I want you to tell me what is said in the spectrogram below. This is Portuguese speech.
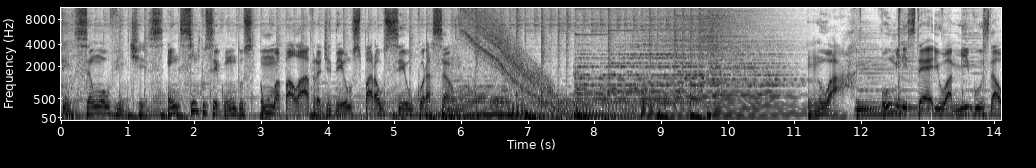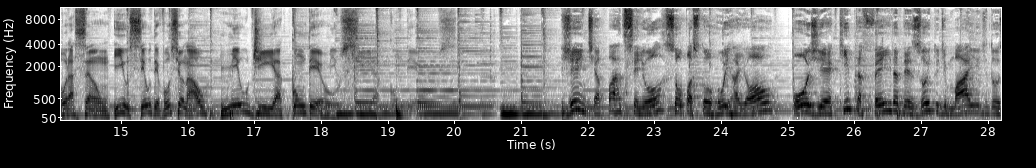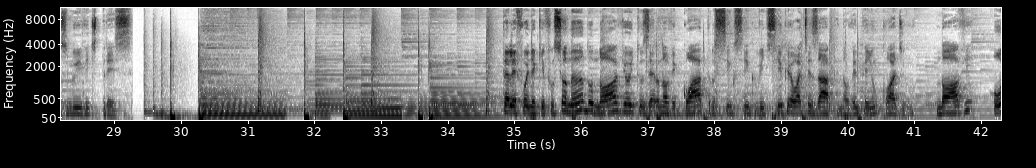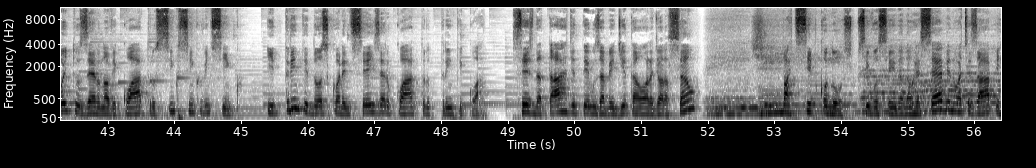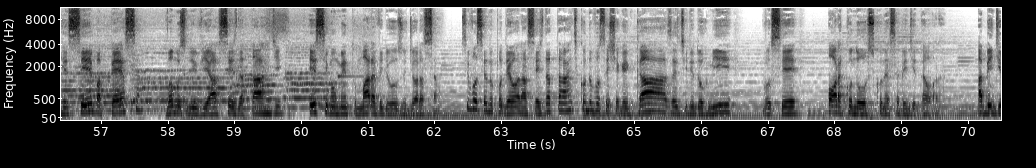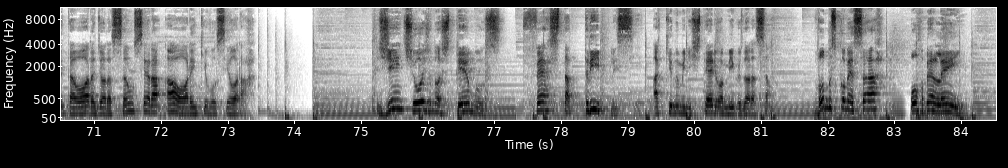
Atenção ouvintes, em 5 segundos, uma palavra de Deus para o seu coração. No ar, o Ministério Amigos da Oração e o seu devocional Meu Dia com Deus. Gente, a paz do Senhor, sou o pastor Rui Raiol. Hoje é quinta-feira, 18 de maio de 2023. Telefone aqui funcionando, 98094-5525 é o WhatsApp, 91 código 98094-5525 e 3246-0434. Seis da tarde temos a bendita hora de oração. Participe conosco. Se você ainda não recebe no WhatsApp, receba, peça. Vamos lhe enviar seis da tarde esse momento maravilhoso de oração. Se você não puder orar às seis da tarde, quando você chegar em casa, antes de dormir, você ora conosco nessa bendita hora. A bendita hora de oração será a hora em que você orar. Gente, hoje nós temos festa tríplice aqui no Ministério Amigos da Oração. Vamos começar por Belém.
